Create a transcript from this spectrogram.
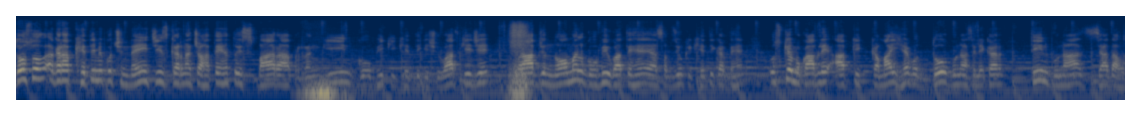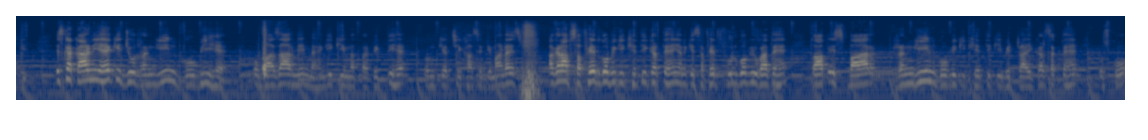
दोस्तों, अगर आप खेती में कुछ नई चीज़ करना चाहते हैं तो इस बार आप रंगीन गोभी की खेती की शुरुआत कीजिए और आप जो नॉर्मल गोभी उगाते हैं या सब्जियों की खेती करते हैं, उसके मुकाबले आपकी कमाई है वो दो गुना से लेकर तीन गुना ज़्यादा होगी। इसका कारण यह है कि जो रंगीन गोभी है वो बाज़ार में महँगी कीमत पर बिकती है और उनकी अच्छी खासी डिमांड है। अगर आप सफ़ेद गोभी की खेती करते हैं, यानी कि सफ़ेद फूल गोभी उगाते हैं तो आप इस बार रंगीन गोभी की खेती की भी ट्राई कर सकते हैं, उसको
